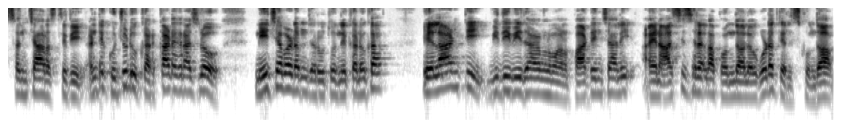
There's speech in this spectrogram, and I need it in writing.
సంచార స్థితి అంటే కుజుడు కర్కాటక రాశిలో నీచబడడం జరుగుతుంది. కనుక ఎలాంటి విధి విధానాలు మనం పాటించాలి ఆయన ఆశీస్సులు ఎలా పొందాలో కూడా తెలుసుకుందాం.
